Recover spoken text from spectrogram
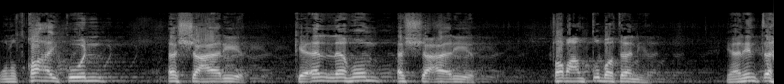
ونطقها يكون الشعارير كأنهم الشعارير. طبعا طوبة تانية. يعني أنت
